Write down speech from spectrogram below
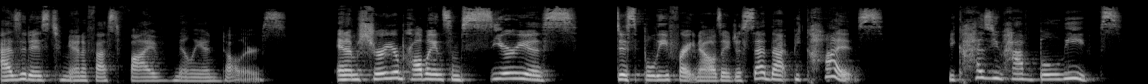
as it is to manifest $5 million. And I'm sure you're probably in some serious disbelief right now as I just said that because because you have beliefs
